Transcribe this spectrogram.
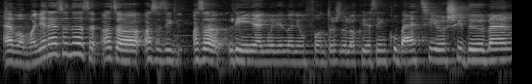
el van magyarázva, de az, az, a, az, az, az a lényeg, vagy egy nagyon fontos dolog, hogy az inkubációs időben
